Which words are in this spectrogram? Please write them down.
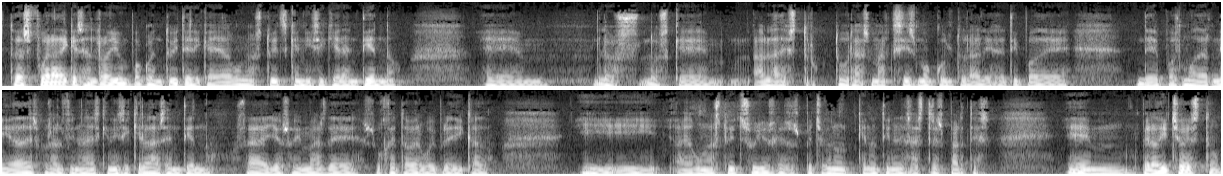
Entonces, fuera de que se enrolle un poco en Twitter y que hay algunos tweets que ni siquiera entiendo, eh, los, los que habla de estructuras, marxismo cultural y ese tipo de, de posmodernidades, pues al final es que ni siquiera las entiendo. O sea, yo soy más de sujeto, verbo y predicado y, hay algunos tweets suyos que sospecho que no, que no tienen esas tres partes. Em, pero dicho esto,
